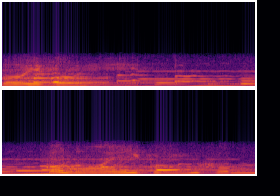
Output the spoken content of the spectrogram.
vơi vời. Có nói cũng không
